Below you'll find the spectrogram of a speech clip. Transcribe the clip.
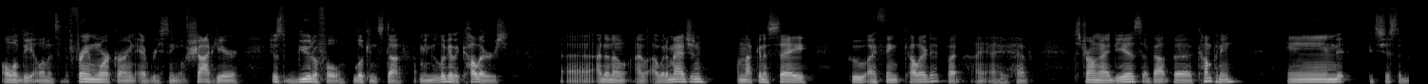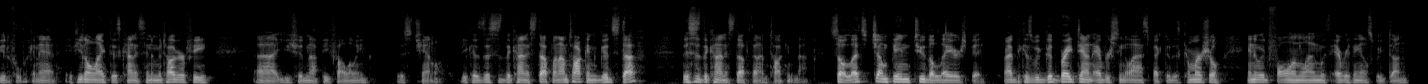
All of the elements of the framework are in every single shot here. Just beautiful looking stuff. I mean, look at the colors. Uh, I don't know. I, I, would imagine. I'm not going to say who I think colored it, but I, I have strong ideas about the company and it's just a beautiful looking ad. If you don't like this kind of cinematography, uh, you should not be following this channel because this is the kind of stuff, when I'm talking good stuff, this is the kind of stuff that I'm talking about. So let's jump into the layers bit, right? Because we could break down every single aspect of this commercial and it would fall in line with everything else we've done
